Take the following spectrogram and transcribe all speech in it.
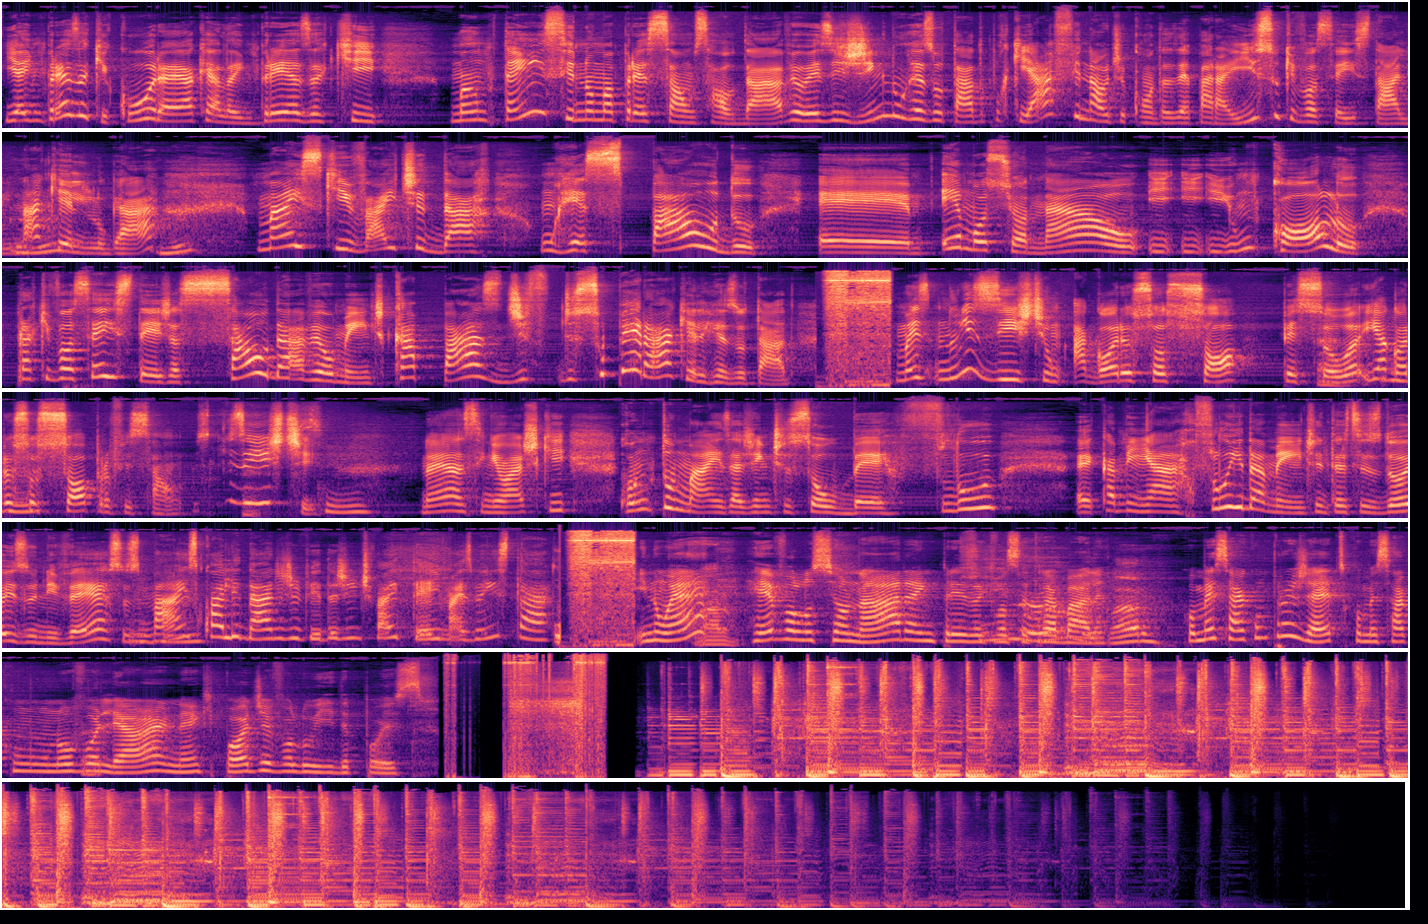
E a empresa que cura é aquela empresa que mantém-se numa pressão saudável, exigindo um resultado, porque afinal de contas é para isso que você está ali naquele lugar, mas que vai te dar um respaldo é, emocional e, e- e um colo para que você esteja saudavelmente capaz de, de superar aquele resultado. Mas não existe um agora eu sou só pessoa e agora eu sou só profissão. Isso não existe. Sim. Né? Assim, eu acho que quanto mais a gente souber flu, é, caminhar fluidamente entre esses dois universos, mais qualidade de vida a gente vai ter e mais bem-estar. E não é Claro. revolucionar a empresa que Sim, você não, trabalha. Claro. Começar com projetos, começar com um novo olhar, né? Que pode evoluir depois.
